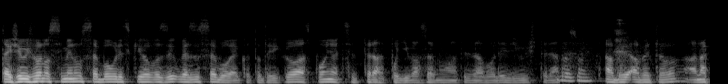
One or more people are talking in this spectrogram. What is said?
takže už ho nosím jenom sebou, vždycky ho vezu, vezu sebou, jako to triko, aspoň ať se teda podívá se mnou na ty závody, když už teda aby, aby to, a na,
